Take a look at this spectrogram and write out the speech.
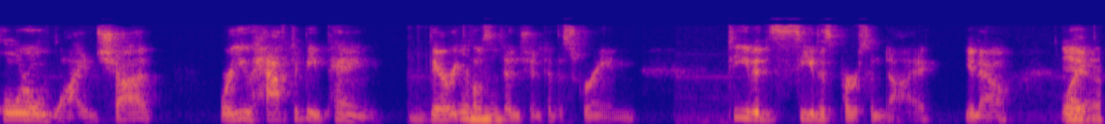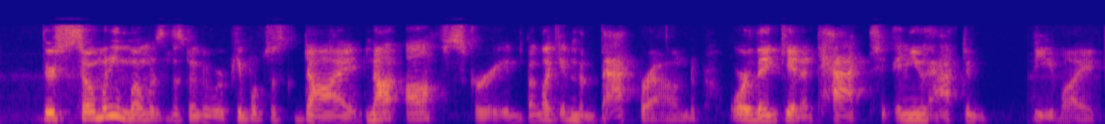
total wide shot where you have to be paying very close Mhm. attention to the screen to even see this person die, you know? Like, yeah. there's so many moments in this movie where people just die not off screen but like in the background or they get attacked and you have to be like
